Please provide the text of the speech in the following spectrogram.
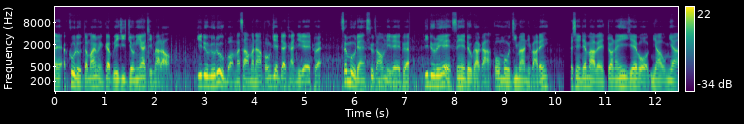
လည်းအခုလိုတမိုင်းဝင်ကပ်ပေးကြီးဂျုံနေရချိန်မှာတော့ပြည်သူလူထုအပေါ်မဆာမနာပုံကျက်တက်ခံနေတဲ့အတွက်စစ်မှုတန်းစုဆောင်နေတဲ့အတွက်ပြည်သူတွေရဲ့ဆင်းရဲဒုက္ခကပုံမကြီးမားနေပါတယ်။အချိန်တည်းမှာပဲတော်လိုင်းရဲဘော်မြောက်အများ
